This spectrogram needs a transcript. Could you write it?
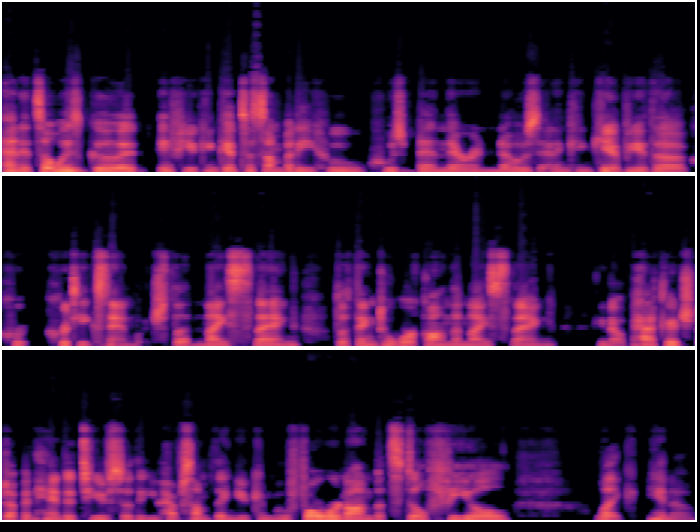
And it's always good if you can get to somebody who, who's been there and knows it and can give you the cr- critique sandwich, the nice thing, the thing to work on, the nice thing, you know, packaged up and handed to you so that you have something you can move forward on, but still feel like, you know,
